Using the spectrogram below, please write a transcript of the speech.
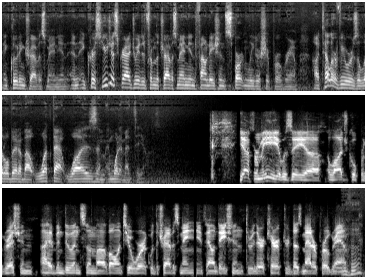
including Travis Manion. And, and Chris, you just graduated from the Travis Manion Foundation Spartan Leadership Program. Uh, tell our viewers a little bit about what that was and, and what it meant to you. Yeah, for me, it was a uh, a logical progression. I had been doing some uh, volunteer work with the Travis Manion Foundation through their Character Does Matter program, mm-hmm.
